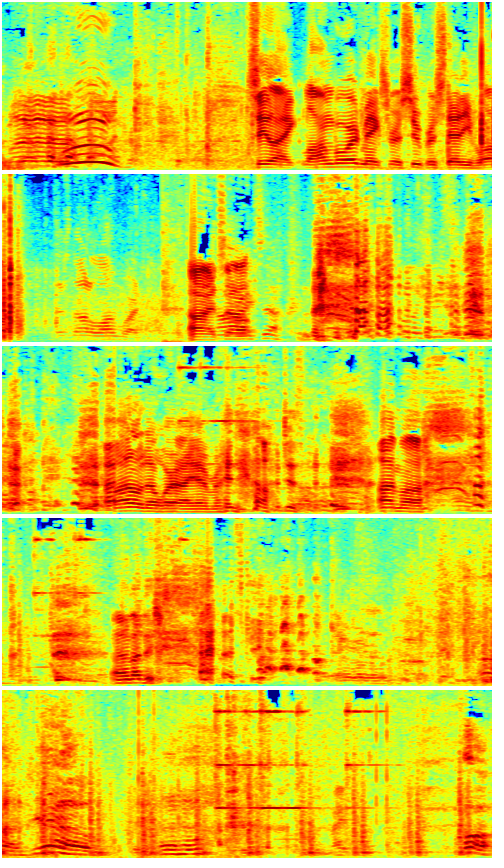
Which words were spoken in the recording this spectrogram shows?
Woo! See, like, longboard makes for a super steady vlog. There's not a longboard. Alright, so. I don't know where I am right now. I'm just, I'm, uh, I'm about to cast it. Oh, Joe. Oh.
